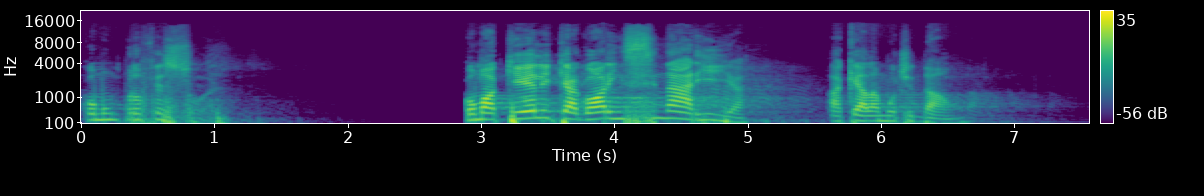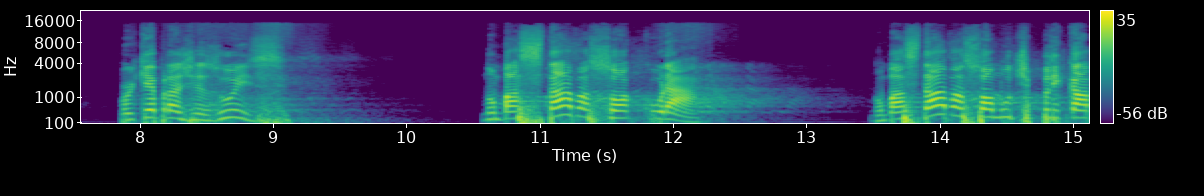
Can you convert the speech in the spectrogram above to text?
como um professor, como aquele que agora ensinaria aquela multidão. Porque para Jesus, não bastava só curar, não bastava só multiplicar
